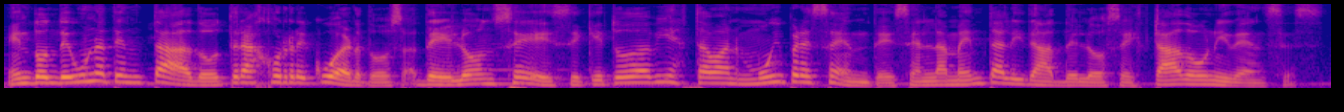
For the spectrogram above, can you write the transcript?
en donde un atentado trajo recuerdos del 11S que todavía estaban muy presentes en la mentalidad de los estadounidenses.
